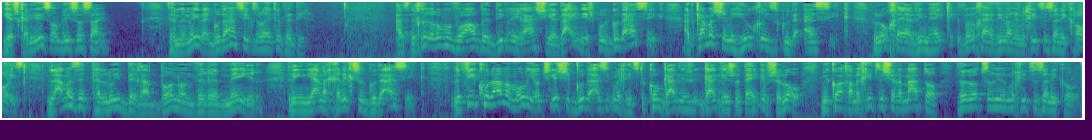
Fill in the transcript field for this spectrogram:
יש כאן יסון ויסוסיים. וממילא גודה אסיק זה לא היקף ודירה. אז לכאורה לא מבואר בדברי רש"י, עדיין יש פה גוד אסיק. עד כמה שמהילכויס גוד אסיק, לא חייבים, לא חייבים הרי מחיצוס הניקרויס, למה זה תלוי ברבונון ורמיר לעניין החלק של גוד אסיק? לפי כולם אמור להיות שיש גוד אסיק מחיץ, לכל גג, גג יש לו את ההיקף שלו, מכוח המחיצוס שלמטו, ולא צריך מחיצוס הניקרויס.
